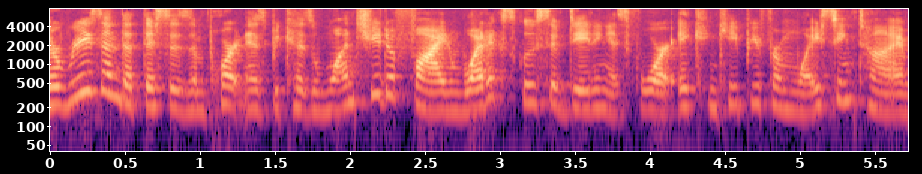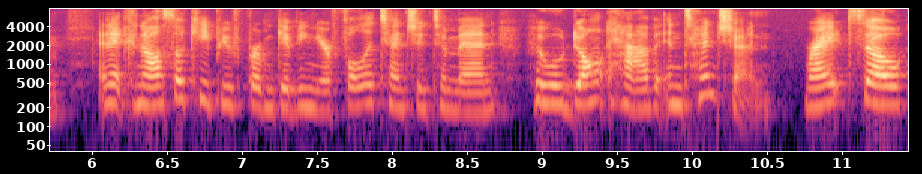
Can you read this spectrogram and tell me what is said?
The reason that this is important is because once you define what exclusive dating is for, it can keep you from wasting time and it can also keep you from giving your full attention to men who don't have intention, right? So,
